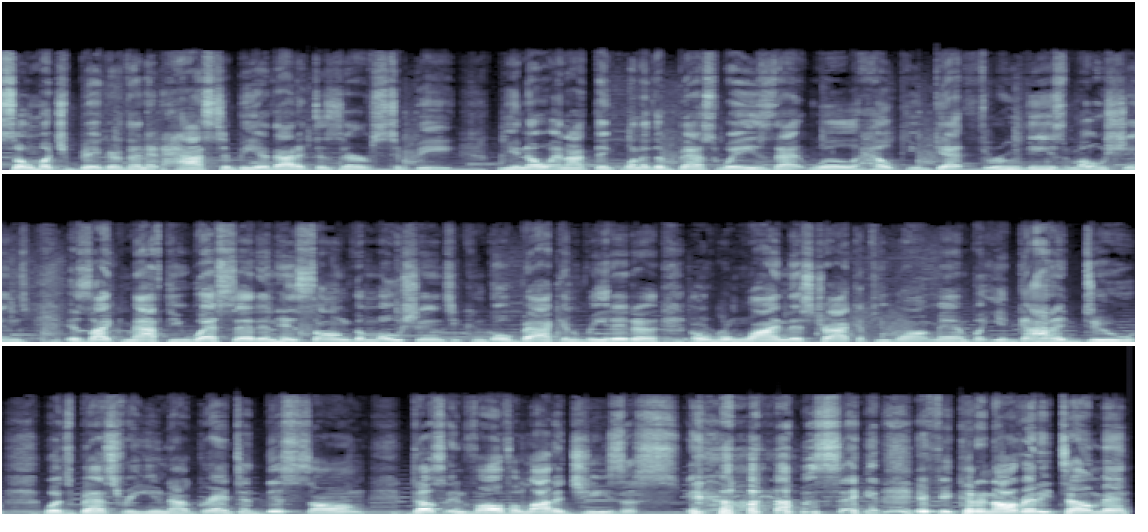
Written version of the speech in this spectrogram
so much bigger than it has to be or that it deserves to be? You know, and I think one of the best ways that will help you get through these motions is like Matthew West said in his song The Motions. You can go back and read it or, or rewind this track if you want, man. But you gotta do what's best for you. Now, granted, this song does involve a lot of Jesus. you know what I'm saying? If you couldn't already tell, man,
